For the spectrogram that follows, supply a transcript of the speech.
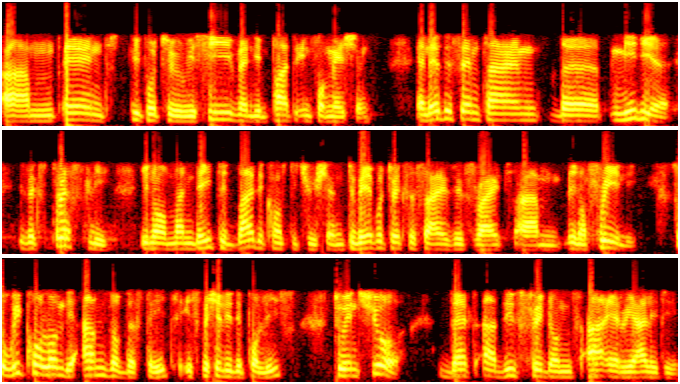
um, and people to receive and impart information. And at the same time, the media is expressly, you know, mandated by the Constitution to be able to exercise its rights, um, you know, freely. So we call on the arms of the state, especially the police, to ensure that uh, these freedoms are a reality.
